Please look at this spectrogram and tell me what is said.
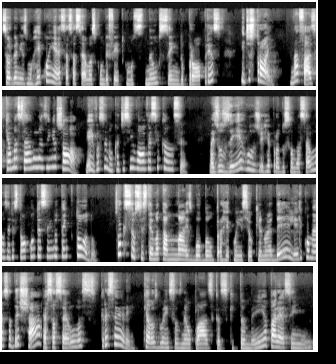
seu organismo reconhece essas células com defeito como não sendo próprias e destrói, na fase que é uma célulazinha só. E aí você nunca desenvolve esse câncer. Mas os erros de reprodução das células eles estão acontecendo o tempo todo. Só que se o sistema está mais bobão para reconhecer o que não é dele, ele começa a deixar essas células crescerem. Aquelas doenças neoplásicas que também aparecem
